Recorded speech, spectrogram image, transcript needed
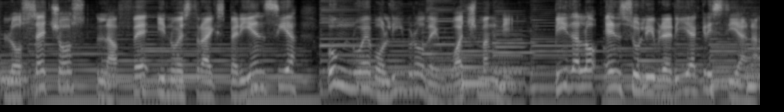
Los hechos, la fe y nuestra experiencia, un nuevo libro de Watchman Nee. Pídalo en su librería cristiana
